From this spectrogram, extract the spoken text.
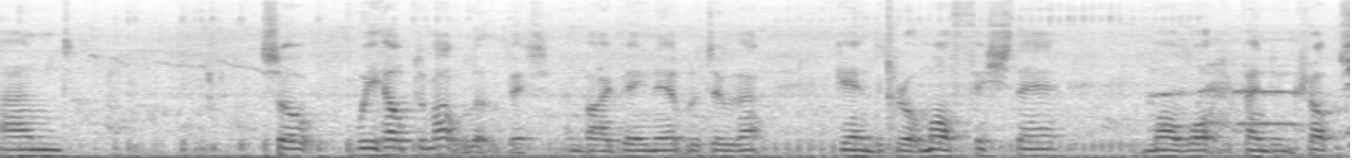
and so we helped them out a little bit and by being able to do that again they grow more fish there more water dependent crops.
